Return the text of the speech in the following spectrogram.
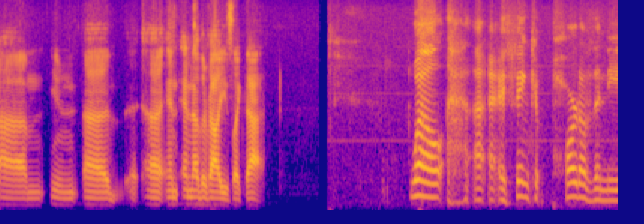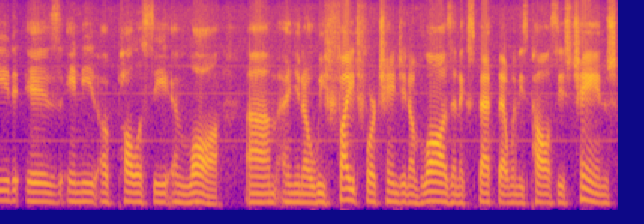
um, in, uh, uh, and and other values like that. Well, I think part of the need is a need of policy and law. Um, and, you know, we fight for changing of laws and expect that when these policies change,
